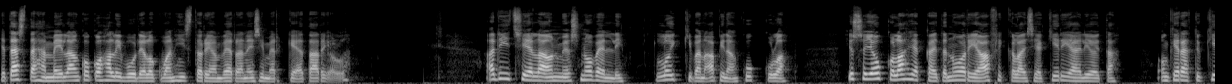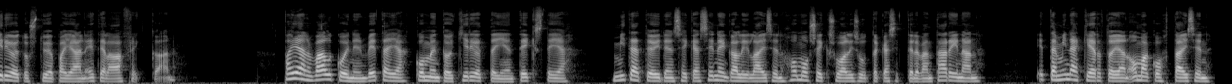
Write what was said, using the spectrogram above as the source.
ja tästähän meillä on koko Hollywood-elokuvan historian verran esimerkkejä tarjolla. Adiciella on myös novelli Loikkivan apinan kukkula, jossa joukko lahjakkaita nuoria afrikkalaisia kirjailijoita on kerätty kirjoitustyöpajaan Etelä-Afrikkaan. Pajan valkoinen vetäjä kommentoi kirjoittajien tekstejä, mitätöiden sekä senegalilaisen homoseksuaalisuutta käsittelevän tarinan, että minä kertojan omakohtaisen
